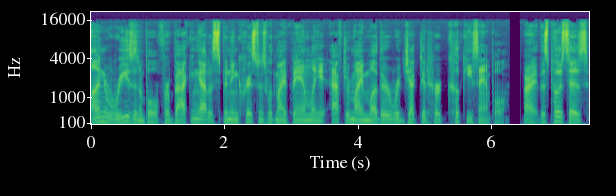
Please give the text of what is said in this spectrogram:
unreasonable for backing out of spending Christmas with my family after my mother rejected her cookie sample? All right, this post has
